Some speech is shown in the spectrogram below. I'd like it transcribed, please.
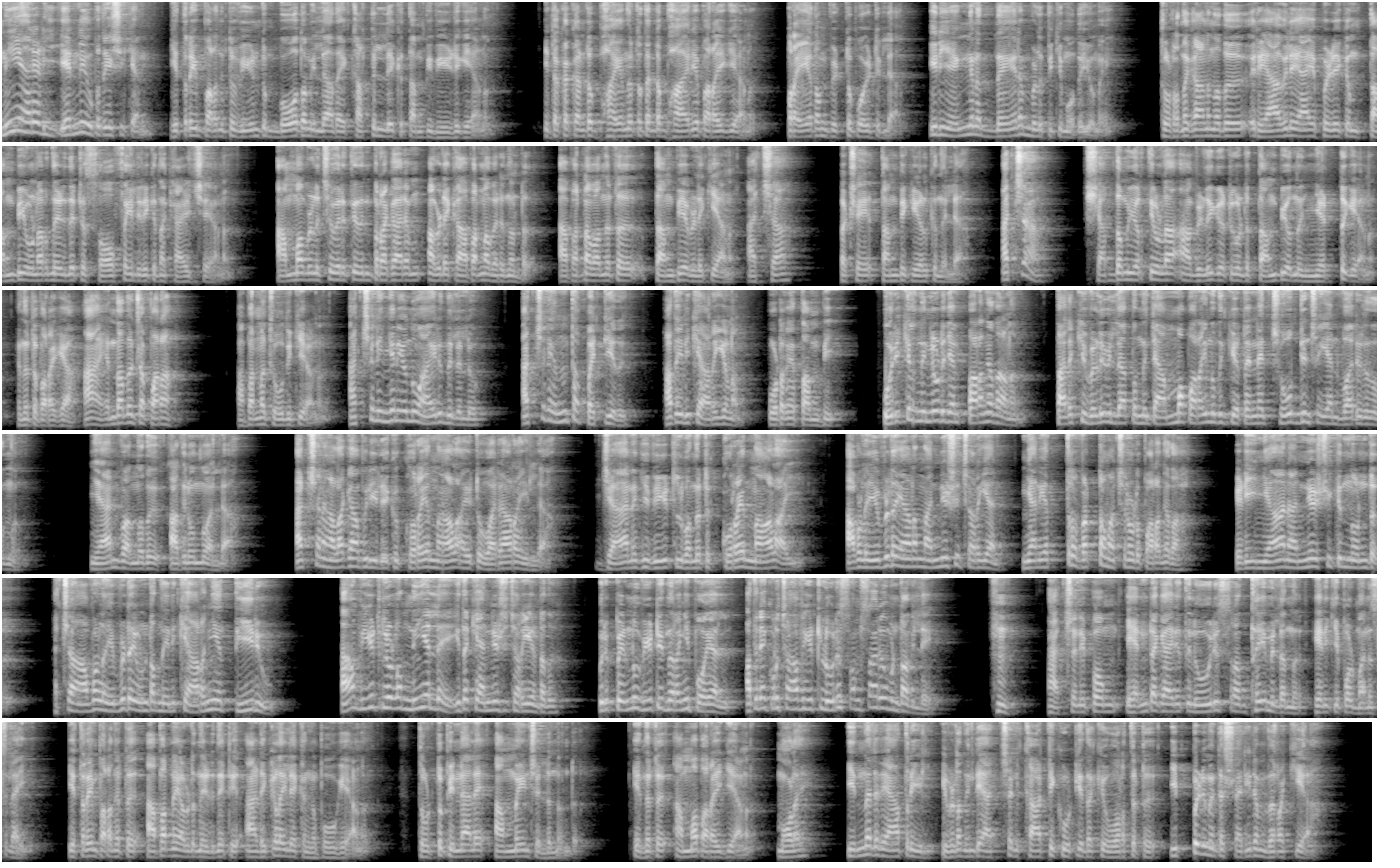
നീ ആരടി എന്നെ ഉപദേശിക്കാൻ? ഇത്രയും പറഞ്ഞിട്ട് വീണ്ടും ബോധമില്ലാതെ കട്ടിലേക്ക് തമ്പി വീഴുകയാണ്. ഇതൊക്കെ കണ്ട് ഭയന്നിട്ട് തന്റെ ഭാര്യ പറയുകയാണ്. പ്രേതം വിട്ടുപോയിട്ടില്ല. ഇനി എങ്ങനെ നേരം വെളുപ്പിക്കുമോ ദൈവമേ? തുടർന്ന് കാണുന്നത് രാവിലെ ആയപ്പോഴേക്കും തമ്പി ഉണർന്നെഴുന്നേറ്റ് സോഫയിലിരിക്കുന്ന കാഴ്ചയാണ്. അമ്മ വിളിച്ചു വരുത്തിയതിന് പ്രകാരം അവിടേക്ക് അപർണ വരുന്നുണ്ട്. അപർണ വന്നിട്ട് തമ്പിയെ വിളിക്കുകയാണ്. അച്ഛാ. പക്ഷേ തമ്പി കേൾക്കുന്നില്ല. അച്ഛാ. ശബ്ദമുയർത്തിയുള്ള ആ വിളി കേട്ടുകൊണ്ട് തമ്പി ഒന്ന് ഞെട്ടുകയാണ്. എന്നിട്ട് പറയുക ആ എന്താന്ന് വെച്ചാ പറ. അപർണ ചോദിക്കുകയാണ് അച്ഛൻ ഇങ്ങനെയൊന്നും ആയിരുന്നില്ലല്ലോ. അച്ഛൻ എന്താ പറ്റിയത്? അതെനിക്ക് അറിയണം. ഉടനെ തമ്പി ഒരിക്കൽ നിന്നോട് ഞാൻ പറഞ്ഞതാണ് തലയ്ക്ക് വെളിവില്ലാത്ത നിന്റെ അമ്മ പറയുന്നത് കേട്ട് എന്നെ ചോദ്യം ചെയ്യാൻ വരരുതെന്ന്. ഞാൻ വന്നത് അതിനൊന്നുമല്ല. അച്ഛൻ അളകാപുരിയിലേക്ക് കുറെ നാളായിട്ട് വരാറേയില്ല. ജാനകി വീട്ടിൽ വന്നിട്ട് കുറെ നാളായി. അവൾ എവിടെയാണെന്ന് അന്വേഷിച്ചറിയാൻ ഞാൻ എത്ര വട്ടം അച്ഛനോട് പറഞ്ഞതാ. എടി ഞാൻ അന്വേഷിക്കുന്നുണ്ട്. അച്ഛ അവൾ എവിടെയുണ്ടെന്ന് എനിക്ക് അറിഞ്ഞേ തീരൂ. ആ വീട്ടിലുള്ള നീയല്ലേ ഇതൊക്കെ അന്വേഷിച്ചറിയേണ്ടത്? ഒരു പെണ്ണു വീട്ടിൽ നിന്ന് ഇറങ്ങിപ്പോയാൽ അതിനെക്കുറിച്ച് ആ വീട്ടിൽ ഒരു സംസാരവും ഉണ്ടാവില്ലേ? അച്ഛനിപ്പം എന്റെ കാര്യത്തിൽ ഒരു ശ്രദ്ധയുമില്ലെന്ന് എനിക്കിപ്പോൾ മനസ്സിലായി. ഇത്രയും പറഞ്ഞിട്ട് അപർണ അവിടുന്ന് എഴുന്നേറ്റ് അടുക്കളയിലേക്ക് അങ്ങ് പോവുകയാണ്. തൊട്ടു പിന്നാലെ അമ്മയും ചെല്ലുന്നുണ്ട്. എന്നിട്ട് അമ്മ പറയുകയാണ് മോളെ ഇന്നലെ രാത്രിയിൽ ഇവിടെ നിന്റെ അച്ഛൻ കാട്ടിക്കൂട്ടിയതൊക്കെ ഓർത്തിട്ട് ഇപ്പോഴും എന്റെ ശരീരം വിറയ്ക്കുക.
